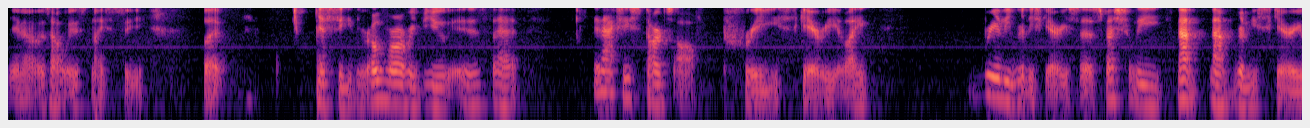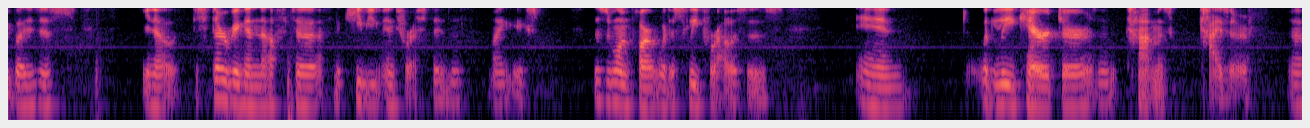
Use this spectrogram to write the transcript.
you know, is always nice to see. But let's see, the overall review is that it actually starts off pretty scary, like really, really scary. So especially not not really scary, but it's just you know disturbing enough to, to keep you interested. Like this is one part with the sleep paralysis, and with lead characters and Thomas Kaiser, uh,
